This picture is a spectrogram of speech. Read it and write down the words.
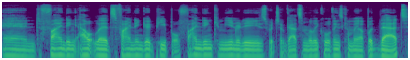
and finding outlets, finding good people, finding communities, which I've got some really cool things coming up with that,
